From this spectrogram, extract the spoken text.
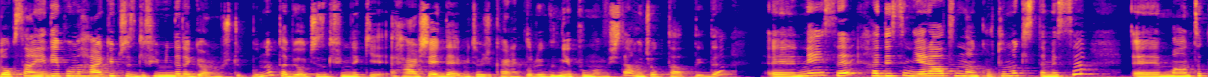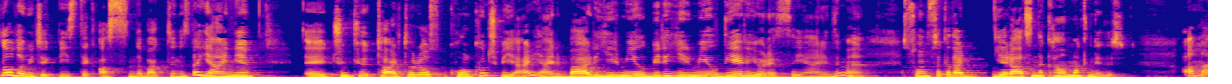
97 yapımı Herkül çizgi filminde de görmüştük bunu. Tabii o çizgi filmdeki her şey de mitolojik kaynaklara uygun yapılmamıştı ama çok tatlıydı. E, neyse Hades'in yer altından kurtulmak istemesi e, mantıklı olabilecek bir istek aslında baktığınızda. Yani e, çünkü Tartaros korkunç bir yer. Yani bari 20 yıl biri 20 yıl diğeri yönetse yani değil mi? sonsuza kadar yer altında kalmak nedir? Ama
